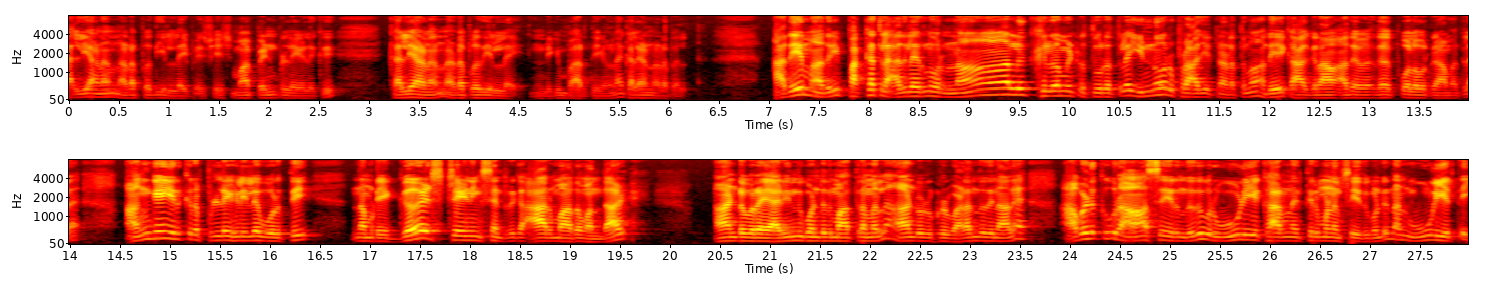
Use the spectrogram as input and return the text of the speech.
கல்யாணம் நடப்பது இல்லை. இப்போ விசேஷமாக பெண் பிள்ளைகளுக்கு கல்யாணம் நடப்பது இல்லை. இன்றைக்கும் பார்த்தீங்கன்னா கல்யாணம் நடப்பதில்லை. அதே மாதிரி பக்கத்தில் அதிலேருந்து ஒரு நாலு கிலோமீட்டர் தூரத்தில் இன்னொரு ப்ராஜெக்ட் நடத்தணும். அதே கா கிரா அதை அதை போல் ஒரு கிராமத்தில். அங்கே இருக்கிற பிள்ளைகளில் ஒருத்தி நம்முடைய கேர்ள்ஸ் ட்ரைனிங் சென்டருக்கு ஆறு மாதம் வந்தாள். ஆண்டவரை அறிந்து கொண்டது மாத்திரமல்ல ஆண்டவருக்குள் வளர்ந்ததினால அவளுக்கு ஒரு ஆசை இருந்தது. ஒரு ஊழியக்காரனை திருமணம் செய்து கொண்டு நான் ஊழியத்தை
